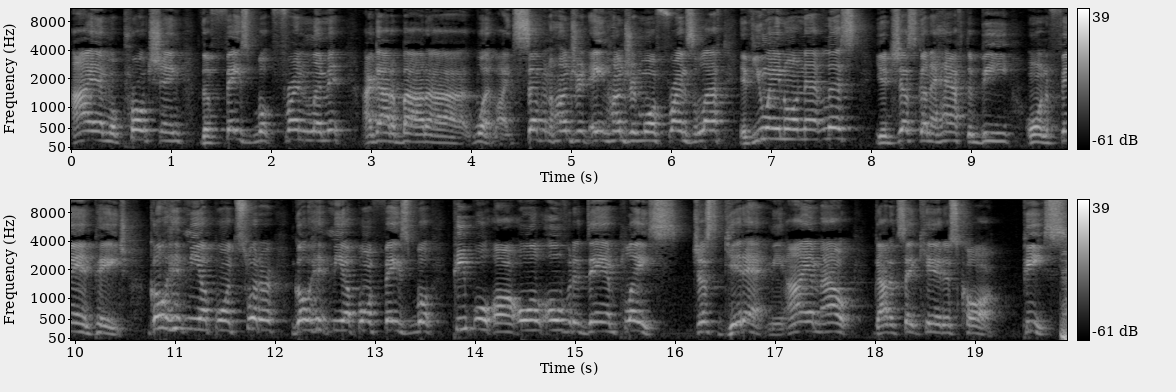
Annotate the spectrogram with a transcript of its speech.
I am approaching the Facebook friend limit. I got about, uh, what, like 700, 800 more friends left. If you ain't on that list, you're just going to have to be on the fan page. Go hit me up on Twitter. Twitter. Go hit me up on Facebook. People are all over the damn place. Just get at me. I am out. Gotta take care of this car. Peace.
